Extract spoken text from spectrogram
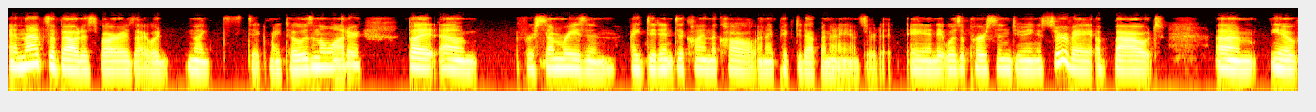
and that's about as far as I would like stick my toes in the water. But um, for some reason, I didn't decline the call, and I picked it up and I answered it. And it was a person doing a survey about um, you know,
